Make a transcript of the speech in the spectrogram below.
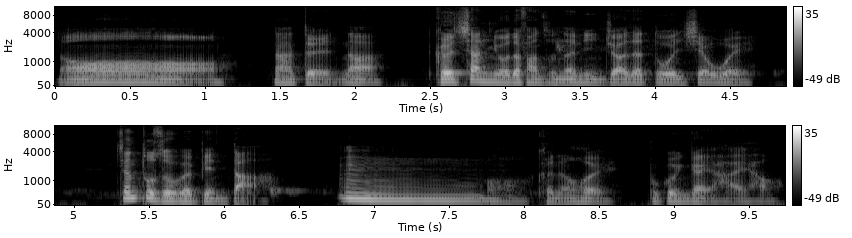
哦，那对，那可是像牛的反刍能力，你就要再多一些胃，这样肚子会不会变大？嗯，哦，可能会，不过应该也还好。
